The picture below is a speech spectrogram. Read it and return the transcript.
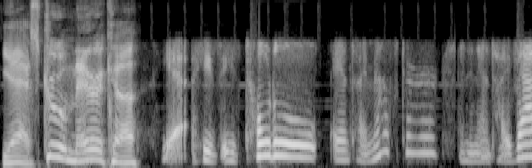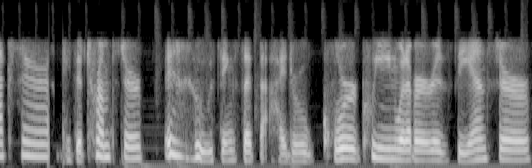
Yeah, screw America. Yeah, he's he's total anti-masker and an anti-vaxxer. He's a Trumpster who thinks that the hydrochloroquine, whatever, is the answer.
